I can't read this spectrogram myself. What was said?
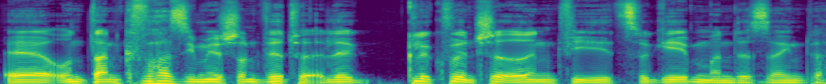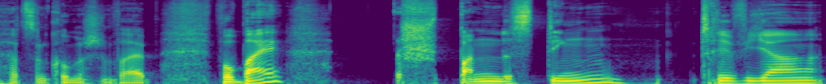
Äh, und dann quasi mir schon virtuelle Glückwünsche irgendwie zu geben und das hat so einen komischen Vibe. Wobei, spannendes Ding, Trivia,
